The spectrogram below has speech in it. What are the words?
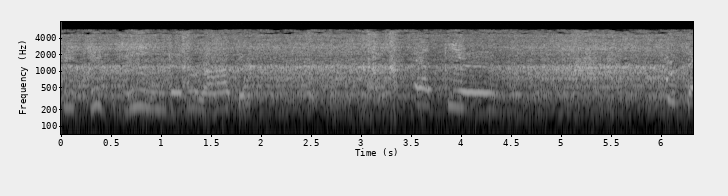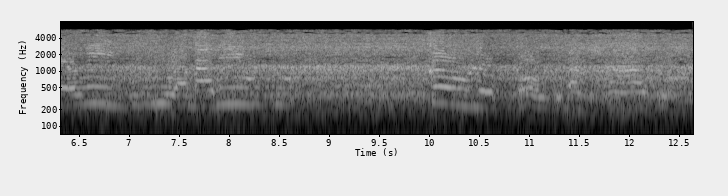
pititinga do lado. Aqui ele, o Teolindo e o Amarildo com o Leopoldo Machado.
